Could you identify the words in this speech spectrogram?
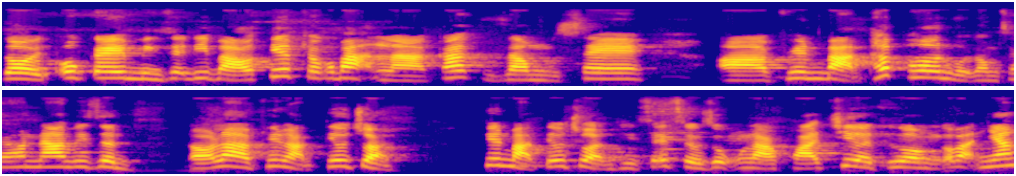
Rồi ok mình sẽ đi báo tiếp cho các bạn là các dòng xe à, phiên bản thấp hơn của dòng xe Honda Vision. Đó là phiên bản tiêu chuẩn. Phiên bản tiêu chuẩn thì sẽ sử dụng là khóa chìa thường các bạn nhé.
